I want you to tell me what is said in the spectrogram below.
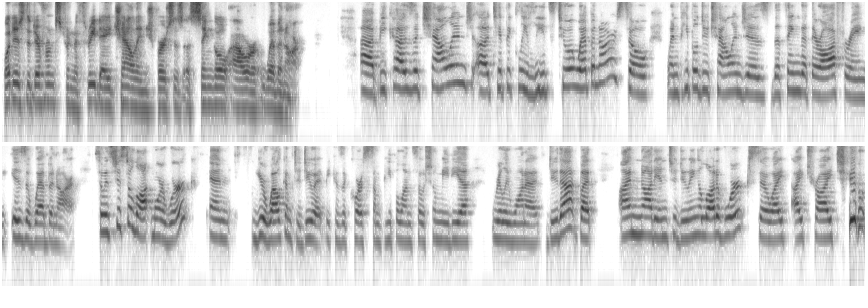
What is the difference between a three-day challenge versus a single hour webinar? uh, because a challenge uh, typically leads to a webinar. So when people do challenges, the thing that they're offering is a webinar. So it's just a lot more work and you're welcome to do it because of course some people on social media really want to do that, but I'm not into doing a lot of work. So I, I try to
